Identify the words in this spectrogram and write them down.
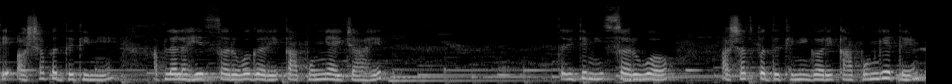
ते अशा पद्धतीने आपल्याला हे सर्व गरे कापून घ्यायचे आहेत. तर इथे मी सर्व अशाच पद्धतीने गरे कापून घेते.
